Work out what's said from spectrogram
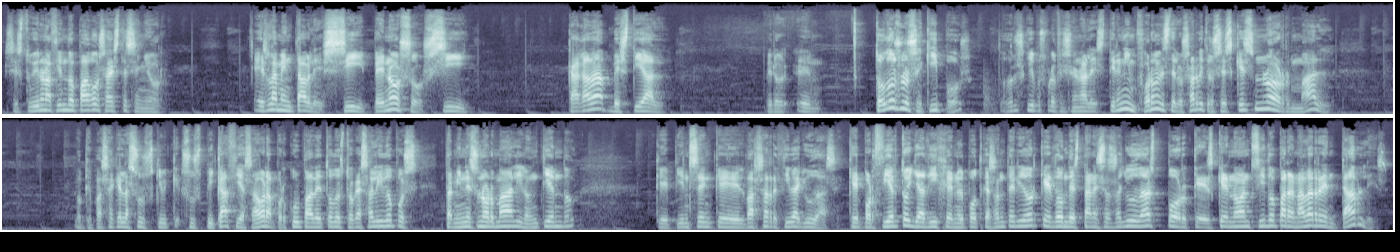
se estuvieron haciendo pagos a este señor. Es lamentable, sí. Penoso, sí. Cagada bestial. Pero eh, todos los equipos, todos los equipos profesionales, tienen informes de los árbitros. Es que es normal. Lo que pasa que las suspicacias ahora, por culpa de todo esto que ha salido, pues también es normal y lo entiendo que piensen que el Barça recibe ayudas. Que por cierto, ya dije en el podcast anterior que dónde están esas ayudas porque es que no han sido para nada rentables.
